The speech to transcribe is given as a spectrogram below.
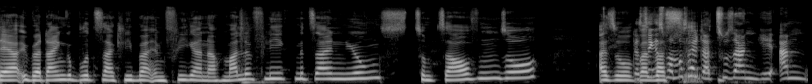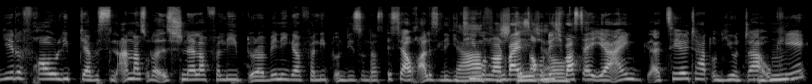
der über deinen Geburtstag lieber im Flieger nach Malle fliegt mit seinen Jungs zum Saufen so. Also Das Ding ist, man muss halt dazu sagen, je an, jede Frau liebt ja ein bisschen anders oder ist schneller verliebt oder weniger verliebt und dies und das ist ja auch alles legitim Ja, und man weiß auch ich nicht, auch. was er ihr erzählt hat und hier und da, Mhm. okay.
